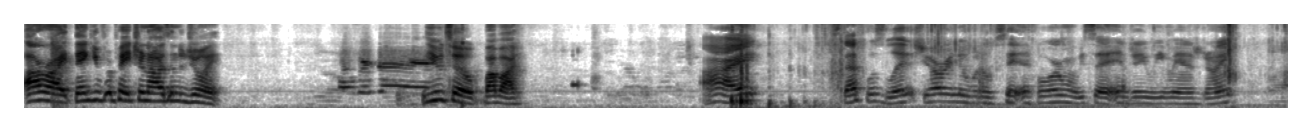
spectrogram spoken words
All right. Thank you for patronizing the joint. You too. Bye bye. All right. Steph was lit. She already knew what it was hitting for when we said NJ Weedman's joint. Wow.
